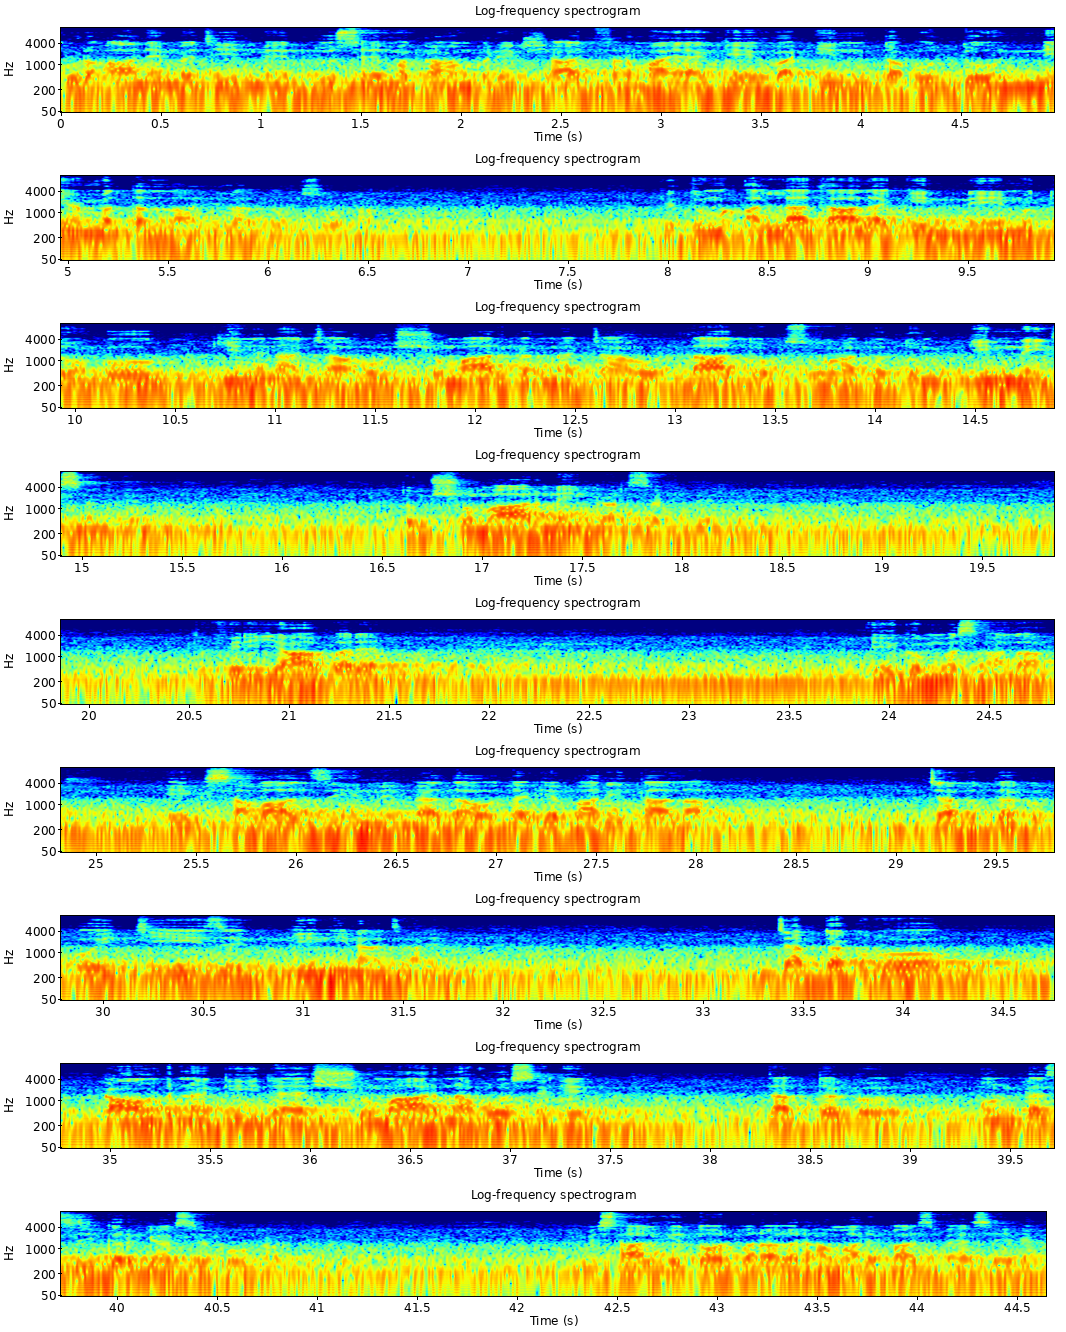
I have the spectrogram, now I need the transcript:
قرآن مجید میں دوسرے مقام پر ارشاد فرمایا کہ وہ ان تعد نعمت اللہ تحسوگا کہ تم اللہ تعالیٰ کی نعمتوں کو گننا چاہو، شمار کرنا چاہو، لا تحسوگا تو تم گن نہیں سکتے۔ تم شمار نہیں کر سکتے۔ تو پھر یہاں پر ایک مسئلہ، ایک سوال ذہن میں پیدا ہوتا ہے کہ باری تعالیٰ جب تک کوئی چیز گنی نہ جائے، جب تک وہ کاؤنٹ نہ کی جائے، شمار نہ ہو سکے، تب تک ان کا ذکر کیسے ہوگا؟ مثال کے طور پر اگر ہمارے پاس پیسے گئے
